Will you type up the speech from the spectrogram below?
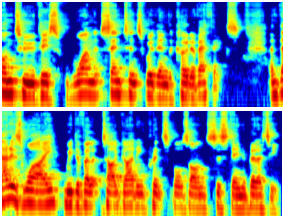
onto this one sentence within the code of ethics. And that is why we developed our guiding principles on sustainability.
